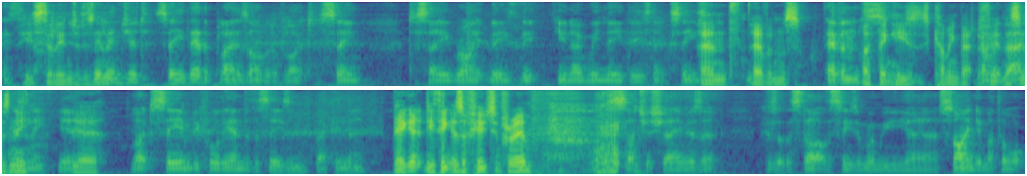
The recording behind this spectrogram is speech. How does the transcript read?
Is He's still injured, isn't still he? Still injured. See, they're the players I would have liked to have seen to say, right, these, the, you know, we need these next season. And Evans, Evans, I think he's coming back to coming fitness, back, isn't he? Yeah. Yeah. Like to see him before the end of the season back in there. Bigger, do you think there's a future for him? It's such a shame, isn't it? Because at the start of the season when we uh, signed him, I thought,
